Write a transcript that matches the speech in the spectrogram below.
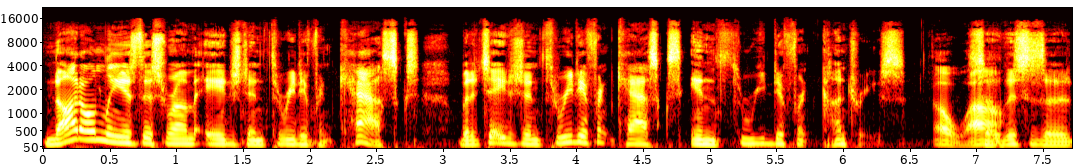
Not only is this rum aged in three different casks, but it's aged in three different casks in three different countries. Oh wow. So this is a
